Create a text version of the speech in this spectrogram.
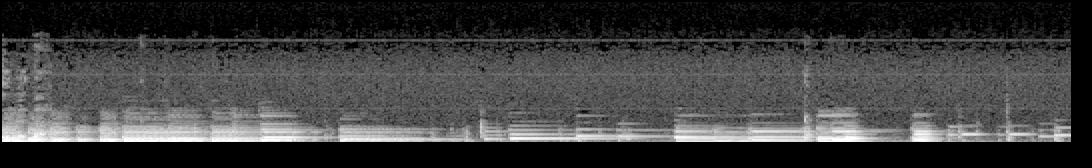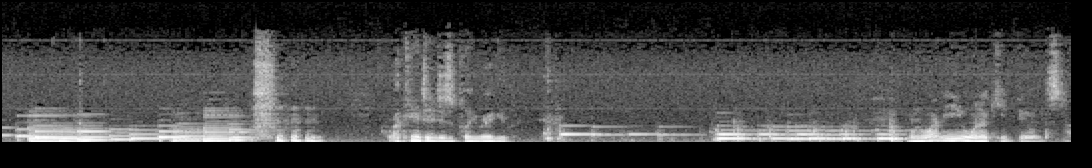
That? Why can't you just play regular? Well, why do you want to keep doing stuff?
